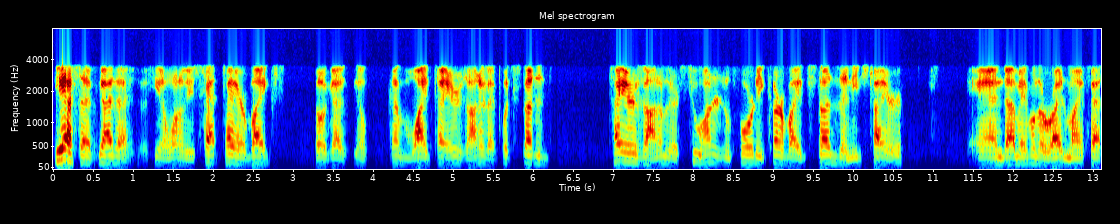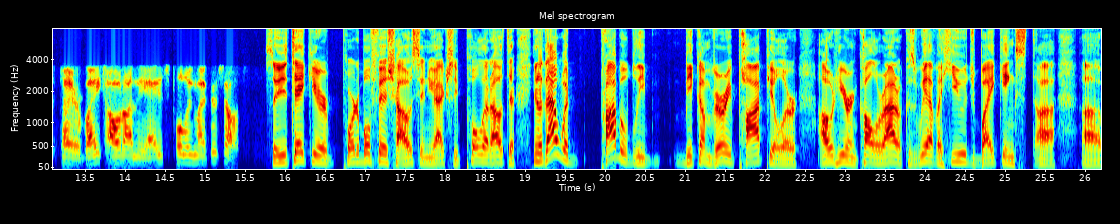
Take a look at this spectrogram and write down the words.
Yes, I've got a you know one of these fat tire bikes, so I've got you know kind of wide tires on it. I put studded tires on them. There's 240 carbide studs in each tire, and I'm able to ride my fat tire bike out on the ice, pulling my fish out. So you take your portable fish house and you actually pull it out there. You know, that would probably become very popular out here in Colorado because we have a huge biking uh, uh,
